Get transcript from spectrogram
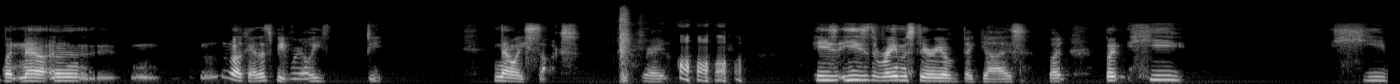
But now, uh, okay, let's be real. He's he, now he sucks, right? he's he's the Rey Mysterio of big guys, but but he he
